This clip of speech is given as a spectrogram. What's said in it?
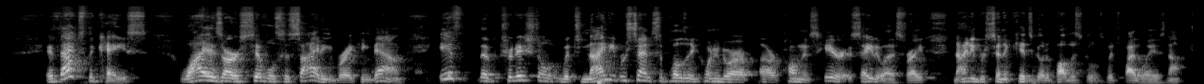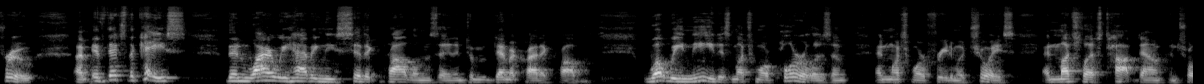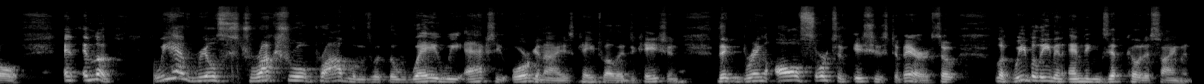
If that's the case, why is our civil society breaking down? If the traditional, which 90% supposedly, according to our, our opponents here, say to us, right, 90% of kids go to public schools, which by the way is not true. Um, if that's the case, then why are we having these civic problems and democratic problems? What we need is much more pluralism and much more freedom of choice and much less top down control. And, and look, we have real structural problems with the way we actually organize K 12 education that bring all sorts of issues to bear. So, look, we believe in ending zip code assignment.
